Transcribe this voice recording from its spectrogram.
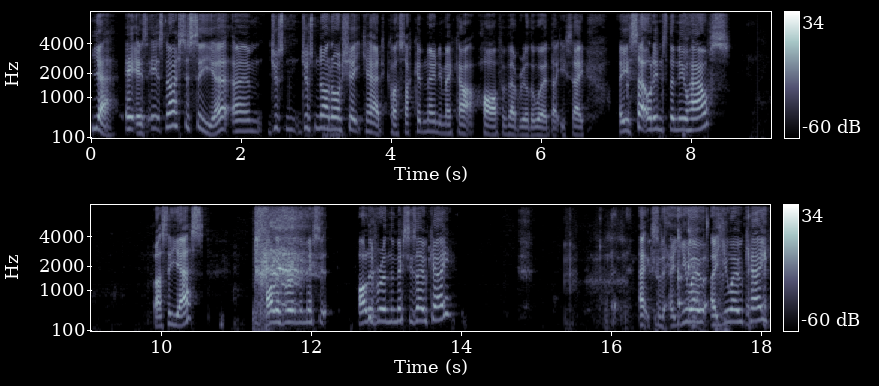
Yeah, it is. It's nice to see you. Um, just just nod or shake your head because I can only make out half of every other word that you say. Are you settled into the new house? That's a yes. Oliver and the missus. Oliver and the missus okay? Excellent. Are you are you okay?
